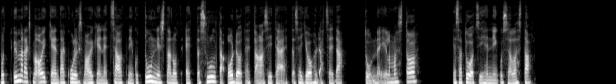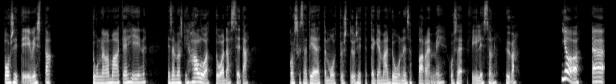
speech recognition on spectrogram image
Mutta ymmärränkö mä oikein tai kuulinko mä oikein, että sä oot niinku tunnistanut, että sulta odotetaan sitä, että sä johdat sitä tunneilmastoa ja sä tuot siihen niinku sellaista positiivista tunnelmaa kehiin ja sä myöskin haluat tuoda sitä, koska sä tiedät, että muut pystyy sitten tekemään duuninsa paremmin, kun se fiilis on hyvä. Joo, äh,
